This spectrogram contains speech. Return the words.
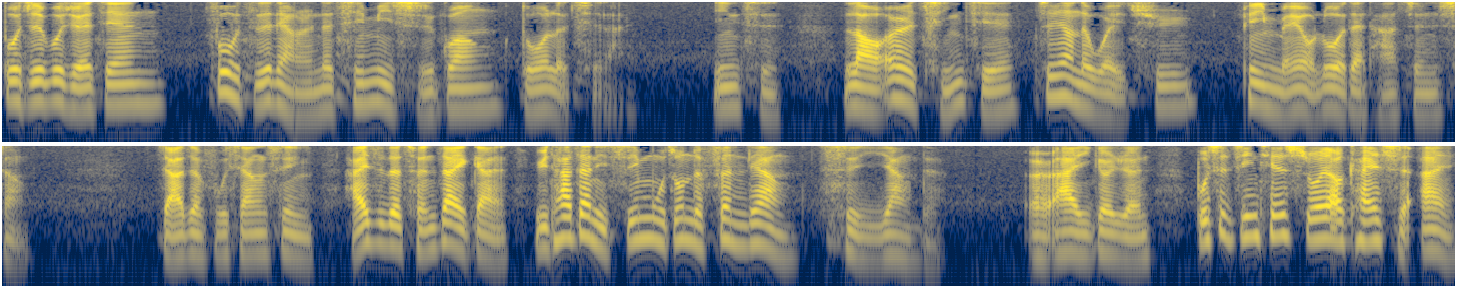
不知不觉间，父子两人的亲密时光多了起来，因此老二情节这样的委屈并没有落在他身上。家政夫相信，孩子的存在感与他在你心目中的分量是一样的，而爱一个人不是今天说要开始爱，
